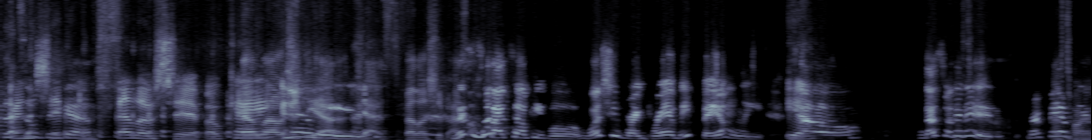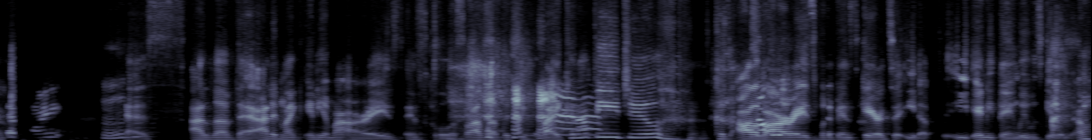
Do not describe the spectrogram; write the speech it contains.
friendship and fellowship. Okay. Fellowship. Yeah. Yes. Fellowship. This is what I tell people. Once you break bread, we family. Yeah. So that's what it is. We're family at that point. Mm-hmm. Yes. I love that. I didn't like any of my RAs in school, so I love that you were like, "Can I feed you?" Because all of our RAs would have been scared to eat up, eat anything we was giving them.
